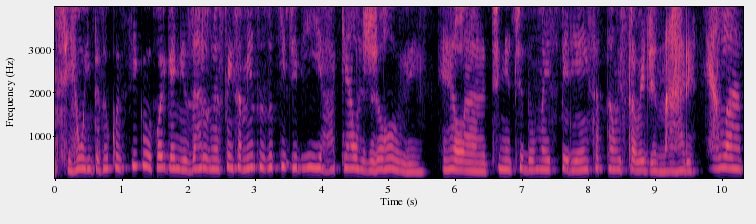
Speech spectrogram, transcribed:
Se eu ainda não consigo organizar os meus pensamentos, o que diria aquela jovem? Ela tinha tido uma experiência tão extraordinária. Ela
